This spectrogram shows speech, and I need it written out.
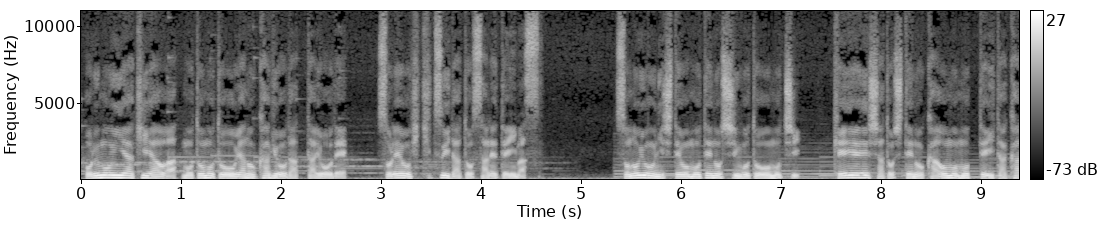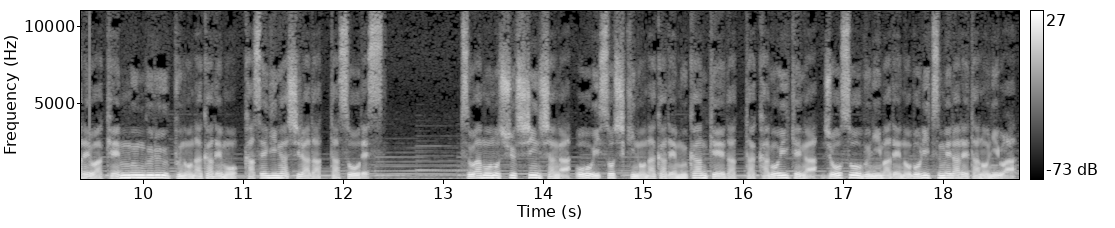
ホルモン焼き屋はもともと親の家業だったようで、それを引き継いだとされています。そのようにして表の仕事を持ち、経営者としての顔も持っていた彼は県民グループの中でも稼ぎ頭だったそうです。つわもの出身者が多い組織の中で無関係だった籠池が上層部にまで上り詰められたのには、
